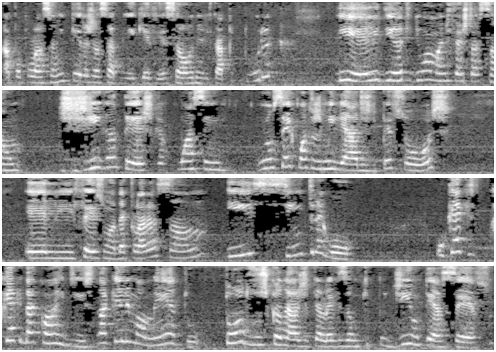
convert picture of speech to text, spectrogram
a população inteira já sabia que havia essa ordem de captura, e ele, diante de uma manifestação gigantesca, com assim, não sei quantos milhares de pessoas, ele fez uma declaração e se entregou. O que, é que, o que é que decorre disso? Naquele momento, todos os canais de televisão que podiam ter acesso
